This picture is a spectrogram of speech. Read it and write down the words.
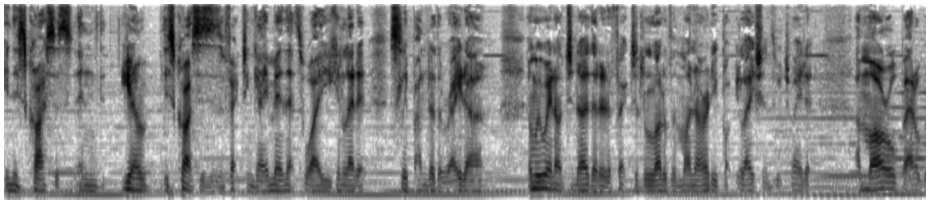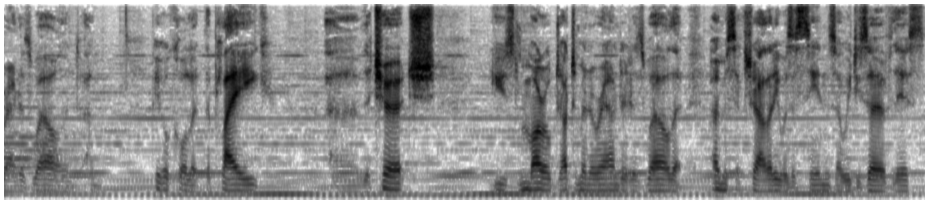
in this crisis? And, you know, this crisis is affecting gay men. That's why you can let it slip under the radar. And we went on to know that it affected a lot of the minority populations, which made it a moral battleground as well. And um, people call it the plague. Uh, the church used moral judgment around it as well, that homosexuality was a sin, so we deserve this.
